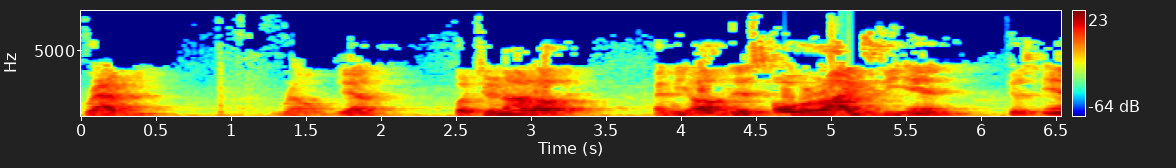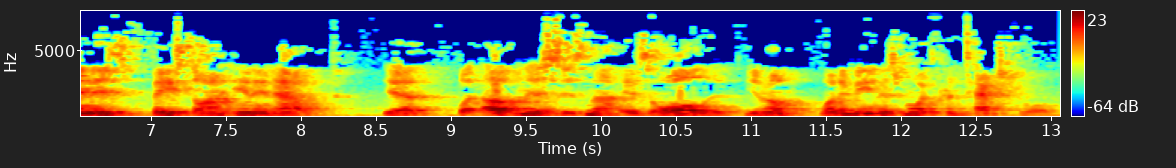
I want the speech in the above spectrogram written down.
gravity realm. Yeah? But you're not of it. And the ofness overrides the in, because in is based on in and out. Yeah? But ofness is not is all you know? What I mean? It's more contextual.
